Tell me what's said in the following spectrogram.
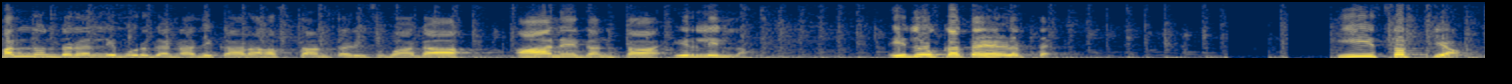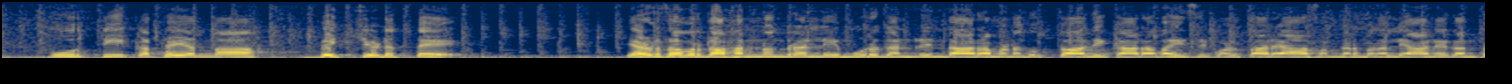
ಹನ್ನೊಂದರಲ್ಲಿ ಮುರುಗನ್ ಅಧಿಕಾರ ಹಸ್ತಾಂತರಿಸುವಾಗ ಆನೆದಂತ ಇರಲಿಲ್ಲ. ಇದು ಕತೆ ಹೇಳುತ್ತೆ. ಈ ಸತ್ಯ ಪೂರ್ತಿ ಕಥೆಯನ್ನ ಬಿಚ್ಚಿಡುತ್ತೆ. ಎರಡ್ ಸಾವಿರದ ಹನ್ನೊಂದರಲ್ಲಿ ಮುರುಗನ್ರಿಂದ ರಮಣಗುಪ್ತ ಅಧಿಕಾರ ವಹಿಸಿಕೊಳ್ತಾರೆ. ಆ ಸಂದರ್ಭದಲ್ಲಿ ಆನೆದಂತ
